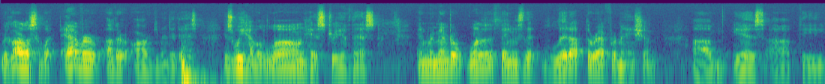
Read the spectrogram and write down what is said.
regardless of whatever other argument it is, is we have a long history of this. And remember, one of the things that lit up the Reformation um, is uh, the,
